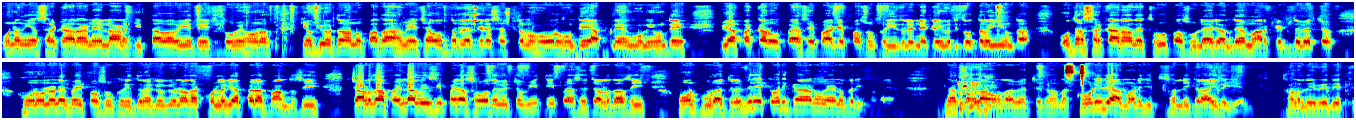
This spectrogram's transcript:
ਉਹਨਾਂ ਦੀਆਂ ਸਰਕਾਰਾਂ ਨੇ ਐਲਾਨ ਕੀਤਾ ਵਾ ਵੀ ਇਹ ਦੇਸ਼ ਦੋਵੇਂ ਹੁਣ। ਕਿਉਂਕਿ ਉਹ ਤੁਹਾਨੂੰ ਪਤਾ ਹਮੇਸ਼ਾ ਉਧਰਲੇ ਜਿਹੜੇ ਸਿਸਟਮ ਹੋਰ ਹੁੰਦੇ ਆ, ਆਪਣੇ ਵਾਂਗੂ ਨਹੀਂ ਹੁੰਦੇ। ਵੀ ਆਪਾਂ ਘਰੋਂ ਪੈਸੇ ਪਾ ਕੇ ਪਸ਼ੂ ਖਰੀਦ ਲੈਨੇ ਕਈ ਵਾਰੀ ਦੁੱਧ ਨਹੀਂ ਹੁੰਦਾ। ਉਧਰ ਸਰਕਾਰਾਂ ਦੇ ਥਰੂ ਪਸ਼ੂ ਲੈ ਜਾਂਦੇ ਆ ਮਾਰਕੀਟ ਦੇ ਵਿੱਚ। ਹੁਣ ਉਹਨਾਂ ਨੇ ਬਈ ਪਸ਼ੂ ਖਰੀਦਣਾ ਕਿਉਂਕਿ ਉਹਨਾਂ ਦਾ ਖੁੱਲ ਗਿਆ ਪਹਿਲਾਂ ਬੰਦ ਸੀ। ਚੱਲਦਾ ਪਹਿਲਾਂ ਵੀ ਸੀ ਪਹਿਲਾਂ 100 ਦੇ ਵਿੱਚੋਂ 20 30 ਪੈਸੇ ਚੱਲਦਾ ਸੀ, ਹੁਣ ਪੂਰਾ ਚੱਲੇ ਵੀਰੇ, ਇੱਕ ਵਾਰੀ ਗਾਂ ਨੂੰ ਐਨੂੰ ਕਰੀ ਮੜਾ ਜਾਂ ਕੋਲਾ ਆਉਂਦਾ ਵਿੱਚ ਗਾਂ ਦਾ ਕੋਲ ਹੀ ਲਿਆ, ਮਾੜੀ ਜੀ ਤਸੱਲੀ ਕਰਾਈ ਦਈਏ। ਥਣ ਲੇਵੇ ਦੇ ਇੱਕ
